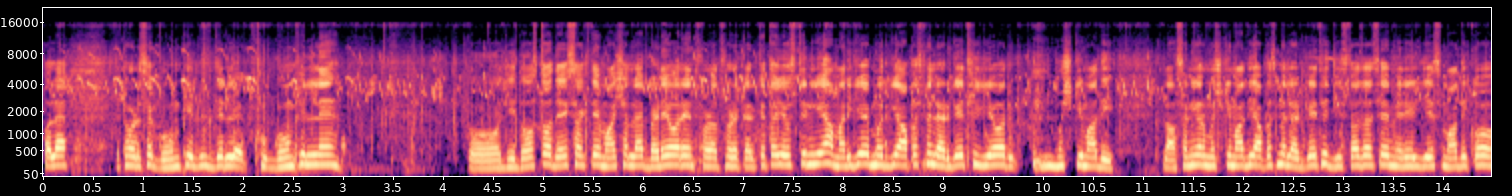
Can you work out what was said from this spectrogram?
खोला है थोड़े से घूम फिर घूम फिर लें। तो जी दोस्तों, देख सकते हैं, माशाल्लाह बड़े हो रहे हैं थोड़ा थोड़ा करके। तो ये उस दिन ये हमारी ये मुर्गी आपस में लड़ गई थी, ये और मुश्की मादी, लासनी और मुश्की मादी आपस में लड़ गई थी, जिस वजह से मेरी ये इस मादी को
